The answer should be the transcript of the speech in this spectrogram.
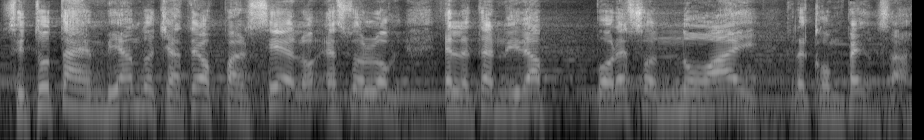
Si tú estás enviando chateos para el cielo, eso es lo en la eternidad, por eso no hay recompensa.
